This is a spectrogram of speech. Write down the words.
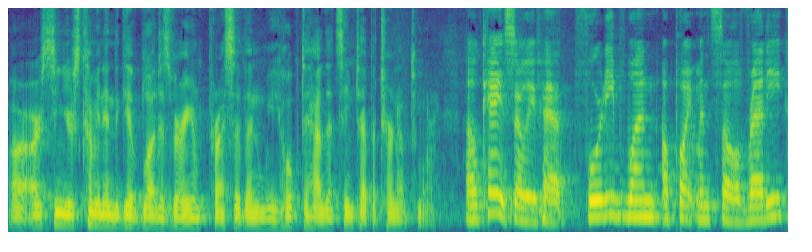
our, our seniors coming in to give blood is very impressive, and we hope to have that same type of turnout tomorrow. Okay, so we've had 41 appointments already.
